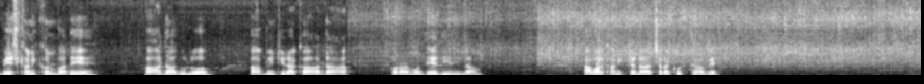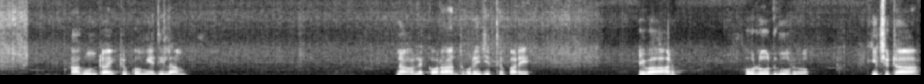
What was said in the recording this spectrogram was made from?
বেশ খানিকক্ষণ বাদে আদাগুলো বেটে রাখা আদা কড়ার মধ্যে দিয়ে দিলাম। আবার খানিকটা নাড়াচাড়া করতে হবে। আগুনটা একটু কমিয়ে দিলাম। না হলে কড়া ধরে যেতে পারে। এবার হলুদ গুঁড়ো। কিছুটা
